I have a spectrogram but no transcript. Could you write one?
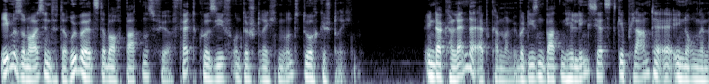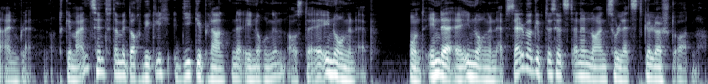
Ebenso neu sind darüber jetzt aber auch Buttons für fett, kursiv, unterstrichen und durchgestrichen. In der Kalender-App kann man über diesen Button hier links jetzt geplante Erinnerungen einblenden und gemeint sind damit auch wirklich die geplanten Erinnerungen aus der Erinnerungen-App. Und in der Erinnerungen-App selber gibt es jetzt einen neuen zuletzt gelöscht Ordner.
